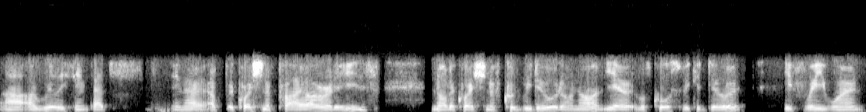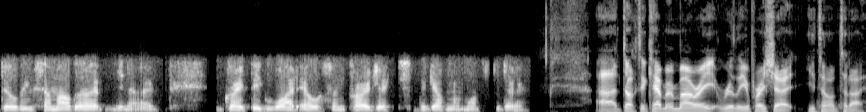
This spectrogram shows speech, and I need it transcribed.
uh, I really think that's you know a, a, question of priorities, not a question of could we do it or not. Yeah, of course we could do it if we weren't building some other you know great big white elephant project the government wants to do. Uh, Dr. Cameron Murray, really appreciate your time today.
